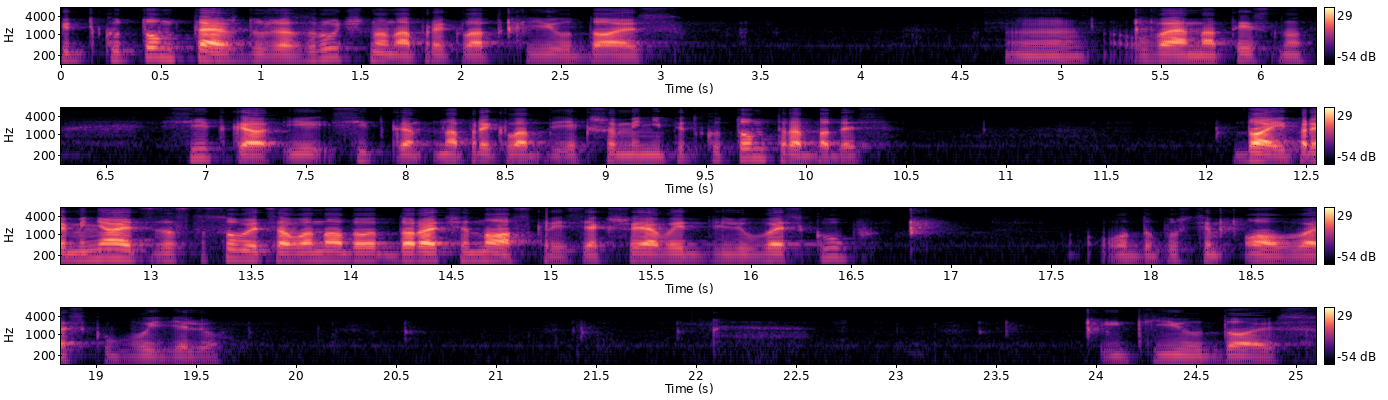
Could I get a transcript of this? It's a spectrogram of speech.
Е, Під кутом теж дуже зручно, наприклад, Q Dice V натисну сітка, і сітка, наприклад, якщо мені під кутом треба десь. Да, і приміняється, застосовується вона, до, до речі, наскрізь. Якщо я виділю весь куб, от, допустим, о, весь куб виділю. І Q Dice.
